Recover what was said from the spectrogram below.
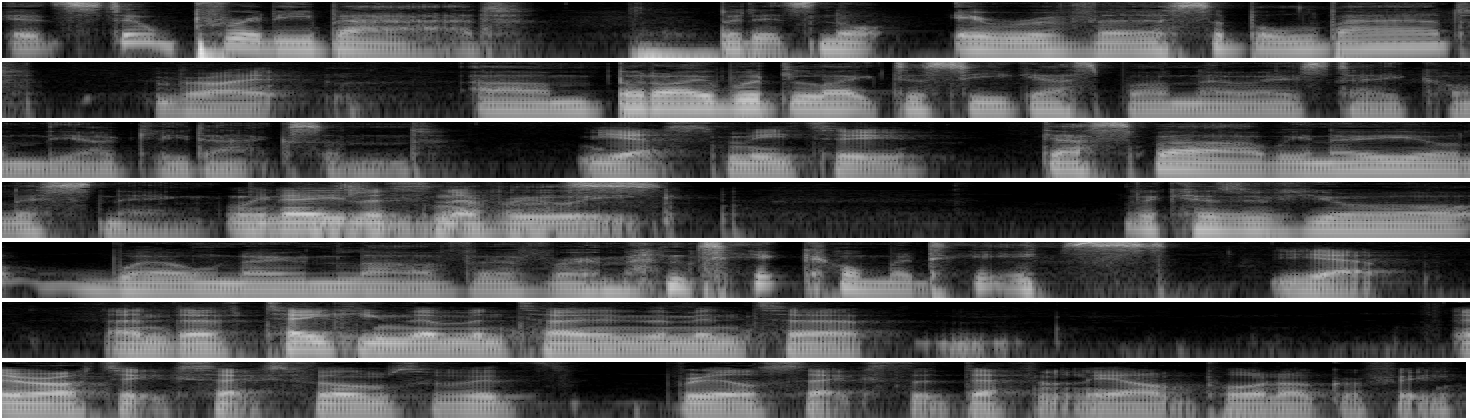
it's still pretty bad but it's not irreversible bad Right. um but i would like to see gaspar noé's take on the ugly dachshund Yes, me too. gaspar we know you're listening We know you listen love every us week. because of your well-known love of romantic comedies Yeah. And of taking them and turning them into erotic sex films with real sex that definitely aren't pornography.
